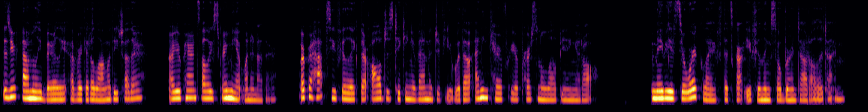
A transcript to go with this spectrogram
Does your family barely ever get along with each other? Are your parents always screaming at one another? Or perhaps you feel like they're all just taking advantage of you without any care for your personal well-being at all. Maybe it's your work life that's got you feeling so burnt out all the time.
